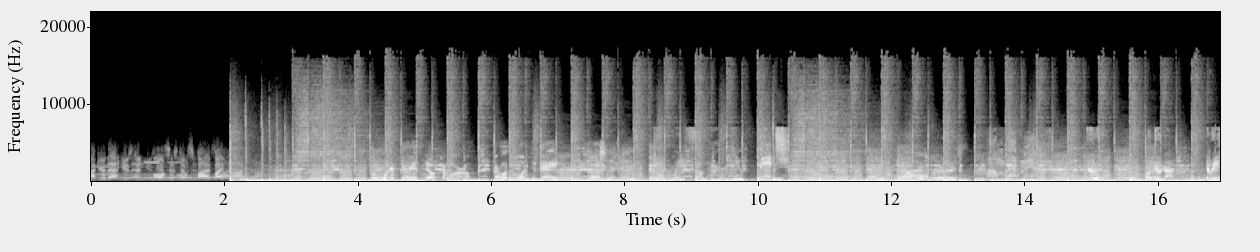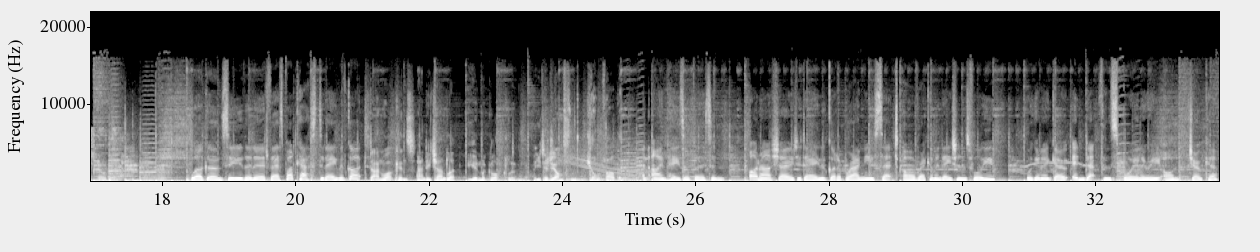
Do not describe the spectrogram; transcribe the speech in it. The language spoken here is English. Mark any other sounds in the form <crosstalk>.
Roger that, Houston. All systems 5 by 5. But what if there is no tomorrow? There wasn't one today. Fascinating. Get away from her, you bitch! I'm Batman. Do or do not. There is no try. Welcome to the Nerdfest podcast. Today we've got, Dan Watkins. Andy Chandler. Ian McLaughlin. Peter Johnson. Jon Farthing. and I'm Hazel Burton. On our show today, we've got a brand new set of recommendations for you. We're going to go in depth and spoilery on Joker.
